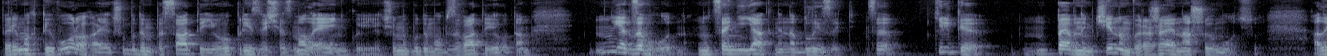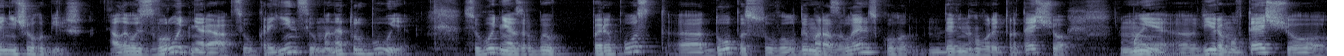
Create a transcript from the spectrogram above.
перемогти ворога, якщо будемо писати його прізвище з маленької, якщо ми будемо обзивати його там ну як завгодно. Ну це ніяк не наблизить. Це тільки певним чином виражає нашу емоцію, але нічого більше. Але ось зворотня реакція українців мене турбує. Сьогодні я зробив перепост е, допису Володимира Зеленського, де він говорить про те, що ми е, віримо в те, що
